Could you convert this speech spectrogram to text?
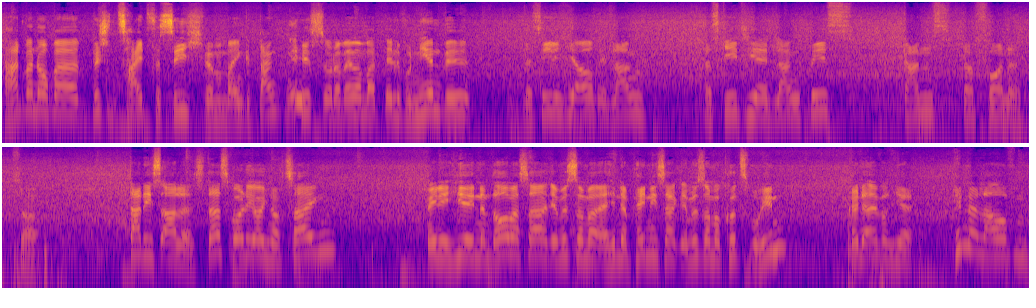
Da hat man noch mal ein bisschen Zeit für sich, wenn man mal in Gedanken ist oder wenn man mal telefonieren will. Das sehe ich hier auch entlang. Das geht hier entlang bis ganz da vorne. So, das ist alles. Das wollte ich euch noch zeigen. Wenn ihr hier in dem Dormer sagt, ihr müsst noch äh, hinterm Penny sagt, ihr müsst noch mal kurz wohin, könnt ihr einfach hier hinterlaufen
